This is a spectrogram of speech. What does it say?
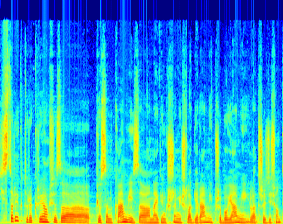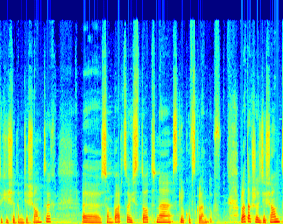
Historie, które kryją się za piosenkami, za największymi szlagierami, przebojami lat 60. i 70., e, są bardzo istotne z kilku względów. W latach 60.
